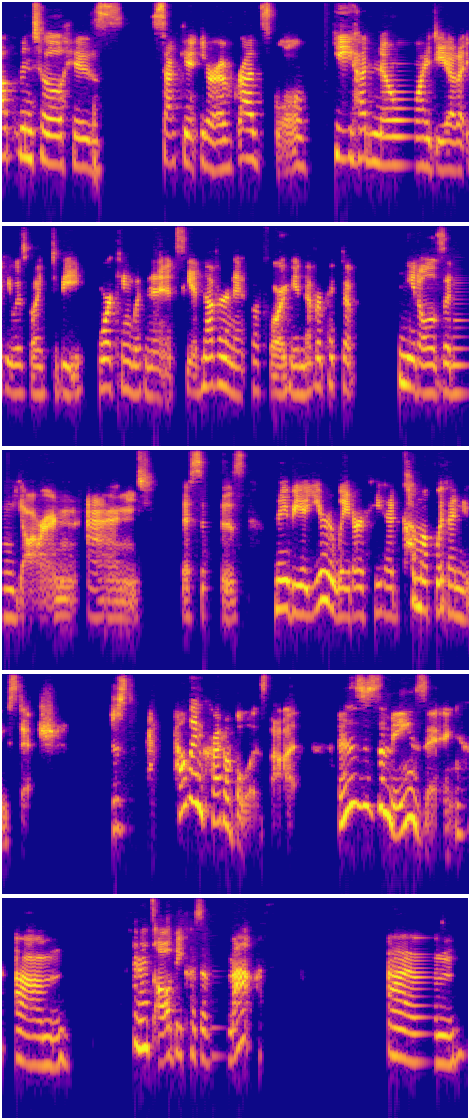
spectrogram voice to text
up until his second year of grad school, he had no idea that he was going to be working with knits. He had never knit before, he had never picked up needles and yarn. And this is maybe a year later, he had come up with a new stitch. Just how incredible is that? And this is amazing. Um, and it's all because of math. Um,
